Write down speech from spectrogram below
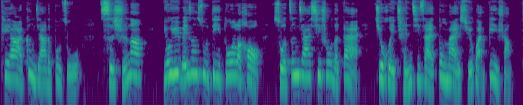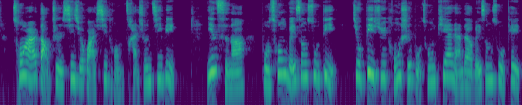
K 二更加的不足。此时呢，由于维生素 D 多了后，所增加吸收的钙就会沉积在动脉血管壁上，从而导致心血管系统产生疾病。因此呢，补充维生素 D。就必须同时补充天然的维生素 K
